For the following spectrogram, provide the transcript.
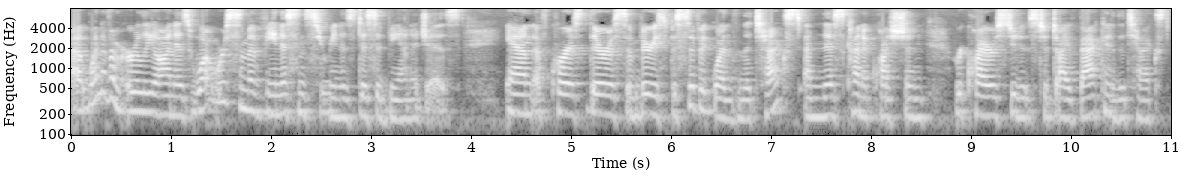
uh, one of them early on is what were some of Venus and Serena's disadvantages? And of course, there are some very specific ones in the text, and this kind of question requires students to dive back into the text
